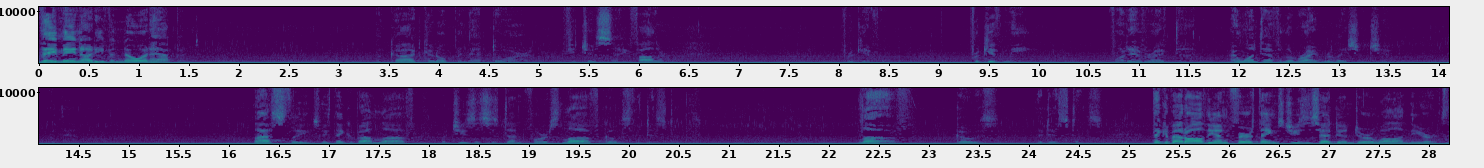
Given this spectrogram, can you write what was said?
They may not even know it happened, but God can open that door if you just say, Father, forgive them. Forgive me. Whatever I've done. I want to have the right relationship. Lastly, as we think about love, what Jesus has done for us, love goes the distance. Love goes the distance. Think about all the unfair things Jesus had to endure while on the earth.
